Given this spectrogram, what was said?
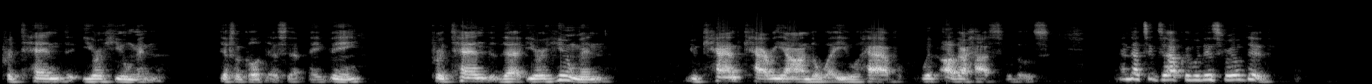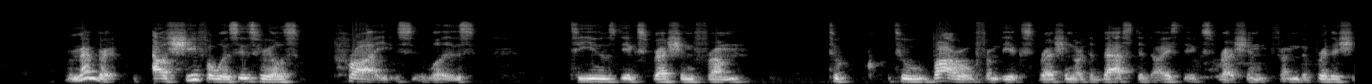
pretend you're human, difficult as that may be. Pretend that you're human. You can't carry on the way you have with other hospitals. And that's exactly what Israel did. Remember, Al Shifa was Israel's prize. It was to use the expression from to to borrow from the expression or to bastardize the expression from the British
